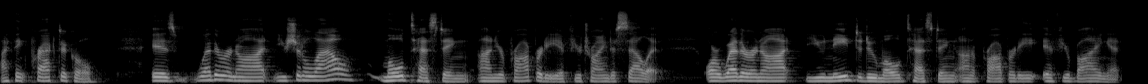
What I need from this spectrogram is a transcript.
I think practical, is whether or not you should allow mold testing on your property if you're trying to sell it, or whether or not you need to do mold testing on a property if you're buying it.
